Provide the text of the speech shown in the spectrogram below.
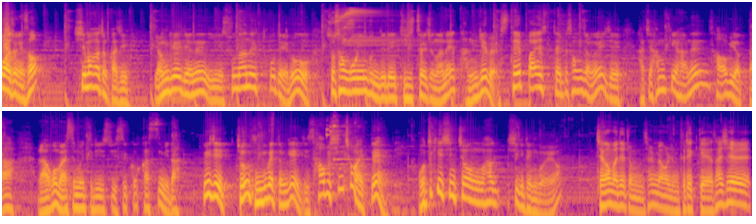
기초 과정에서 심화 과정까지 연결되는 이 순환을 토대로 소상공인 분들의 디지털 전환의 단계별 스텝 바이 스텝의 성장을 이제 같이 함께하는 사업이었다라고 말씀을 드릴 수 있을 것 같습니다. 그리고 이제 저는 궁금했던 게 이제 사업을 신청할 때 어떻게 신청하시게 된 거예요? 제가 먼저 좀 설명을 좀 드릴게요. 사실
